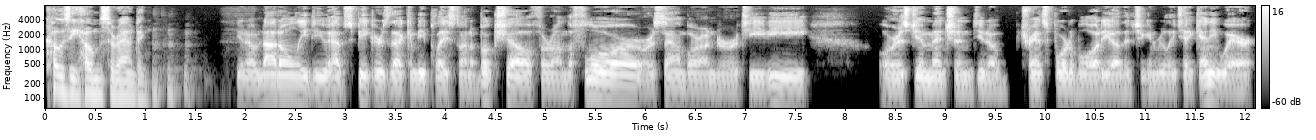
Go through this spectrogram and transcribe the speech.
cozy home surrounding? you know, not only do you have speakers that can be placed on a bookshelf or on the floor or a soundbar under a TV, or as Jim mentioned, you know, transportable audio that you can really take anywhere.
